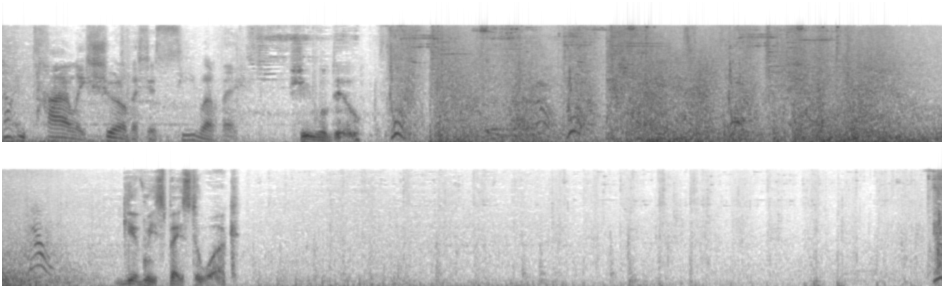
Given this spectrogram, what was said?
not entirely sure this is seaworthy. She will do. Now, Give me space to work. let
